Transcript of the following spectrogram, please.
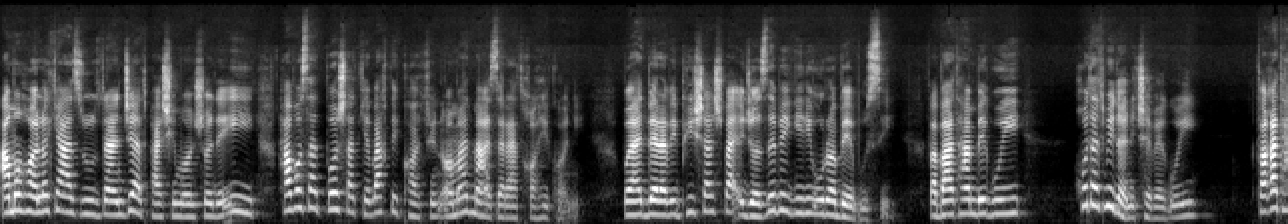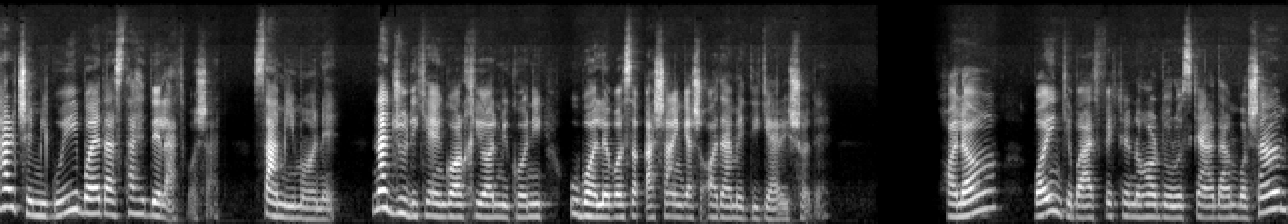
اما حالا که از روزرنجیت پشیمان شده ای حواست باشد که وقتی کاترین آمد معذرت خواهی کنی. باید بروی پیشش و اجازه بگیری او را ببوسی. و بعد هم بگویی خودت میدانی چه بگویی؟ فقط هر چه می‌گویی باید از ته دلت باشد. صمیمانه. نه جوری که انگار خیال می‌کنی او با لباس قشنگش آدم دیگری شده. حالا با اینکه باید فکر نهار درست کردم باشم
